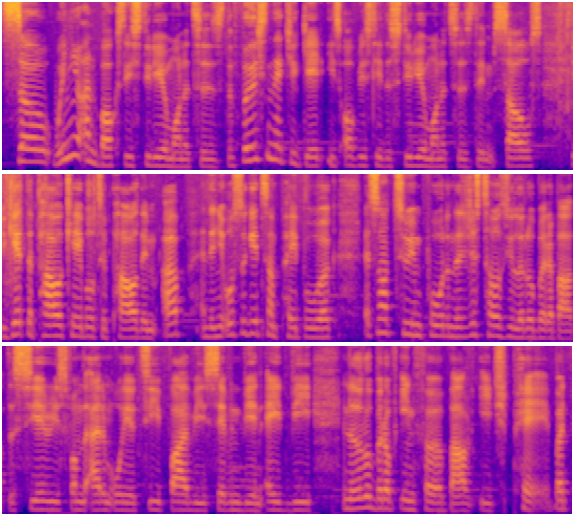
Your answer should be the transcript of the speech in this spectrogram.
So when you unbox these studio monitors, the first thing that you get is obviously the studio monitors themselves. You get the power cable to power them up and then you also get some paperwork. That's not too important, it just tells you a little bit about the series from the Adam Audio T5V, 7V and 8V and a little bit of info about each pair. But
